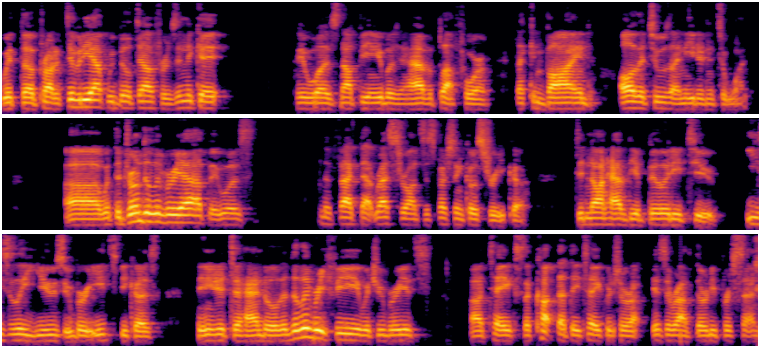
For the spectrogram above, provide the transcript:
With the productivity app we built out for Zindicate, it was not being able to have a platform that combined all the tools I needed into one. Uh, with the drone delivery app, it was the fact that restaurants, especially in Costa Rica, did not have the ability to easily use Uber Eats because they needed to handle the delivery fee, which Uber Eats uh, takes, the cut that they take, which is around 30%,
